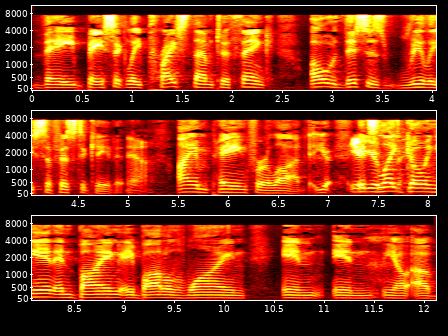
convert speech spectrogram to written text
they basically priced them to think, oh, this is really sophisticated. Yeah. I am paying for a lot. You're, You're- it's you're- like going in and buying a bottle of wine in in you know a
